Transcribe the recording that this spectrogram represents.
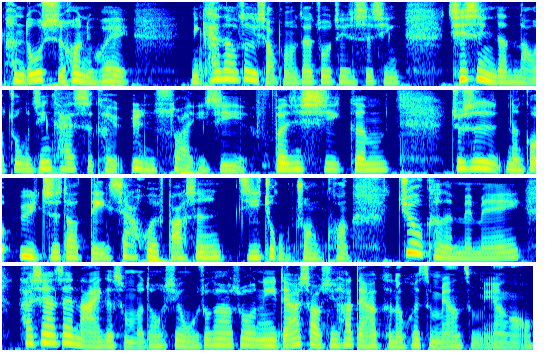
很多时候，你会你看到这个小朋友在做这件事情，其实你的脑中已经开始可以运算以及分析，跟就是能够预知到等一下会发生几种状况。就可能妹妹她现在在拿一个什么东西，我就跟她说：“你等下小心，她等下可能会怎么样怎么样哦。”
